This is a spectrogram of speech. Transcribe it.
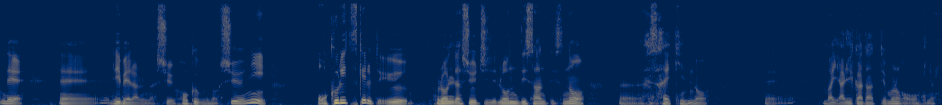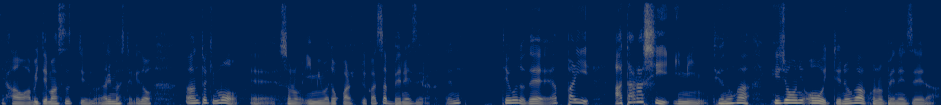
でえー、リベラルな州北部の州に送りつけるというフロリダ州知事ロン・ディサンティスの、えー、最近の、えー、まあ、やり方っていうものが大きな批判を浴びてますっていうのをやりましたけどあの時も、えその移民はどこから来てるかって言ったらベネズエラだったよね。ということでやっぱり新しい移民っていうのが非常に多いっていうのがこのベネズエラ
